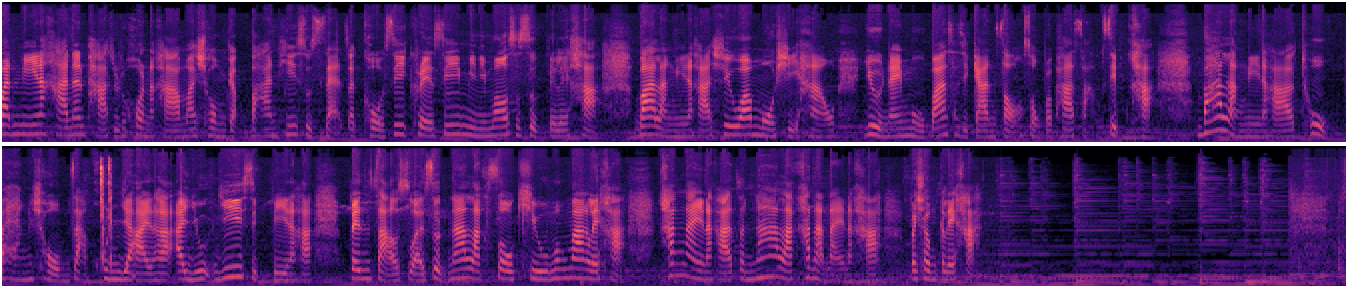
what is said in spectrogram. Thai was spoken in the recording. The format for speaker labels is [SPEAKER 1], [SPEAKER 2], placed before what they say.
[SPEAKER 1] วันนี้นะคะนันพาทุกคนนะคะมาชมกับบ้านที่สุดแสนจะ cozy crazy minimal สุดๆ ไปเลยค่ะ บ้านหลังนี้นะคะ ชื่อว่าโมชิเฮาอยู่ในหมู่บ้านสัจิการ 2 สงประภา 30 ค่ะ บ้านหลังนี้นะคะ ถูกแปลงโฉมจากคุณยายนะคะ อายุ 20 ปีนะคะ เป็นสาวสวยสุดน่ารักโซคิวมากๆเลยค่ะ ข้างในนะคะจะน่ารักขนาดไหนนะคะ ไปชมกันเลยค่ะ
